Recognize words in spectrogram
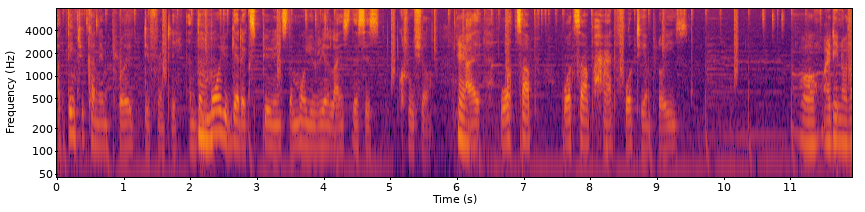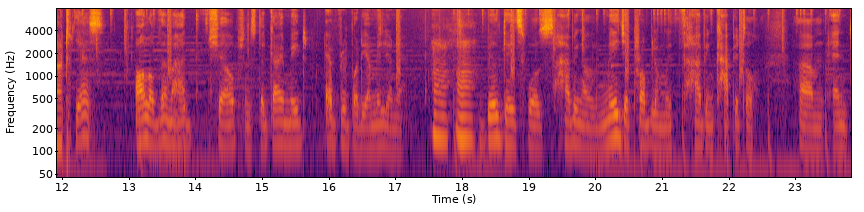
I think you can employ it differently. And the Mm. more you get experience, the more you realize this is crucial. Yeah. I WhatsApp WhatsApp had 40 employees. oh, I didn't know that. Yes, all of them had share options. The guy made everybody a millionaire. Mm, mm. Bill Gates was having a major problem with having capital. Um, and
